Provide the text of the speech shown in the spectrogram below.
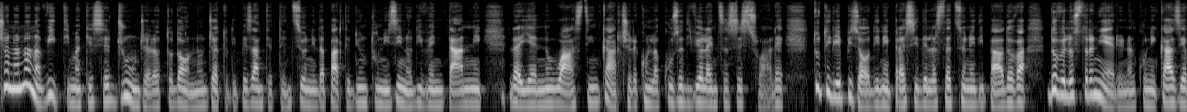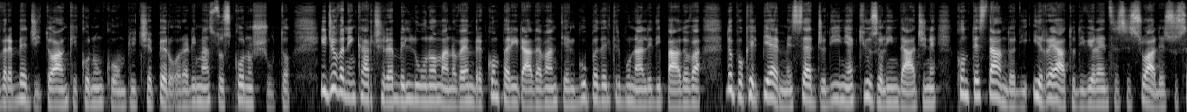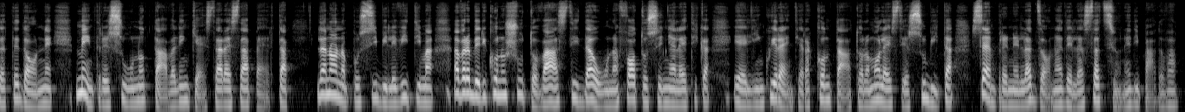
C'è una nonna vittima che si aggiunge alle otto donne oggetto di pesanti attenzioni da parte di un tunisino di 20 anni, Ryan Wast, in carcere con l'accusa di violenza sessuale. Tutti gli episodi nei pressi della stazione di Padova, dove lo straniero in alcuni casi avrebbe agito anche con un complice, per ora rimasto sconosciuto. Il giovane in carcere a Belluno, ma a novembre comparirà davanti al GUP del Tribunale di Padova, dopo che il PM Sergio Dini ha chiuso l'indagine contestandogli il reato di violenza sessuale su sette sette donne, mentre su un'ottava l'inchiesta resta aperta. La nonna possibile vittima avrebbe riconosciuto Vasti da una foto segnaletica e agli inquirenti ha raccontato la molestia subita sempre nella zona della stazione di Padova.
